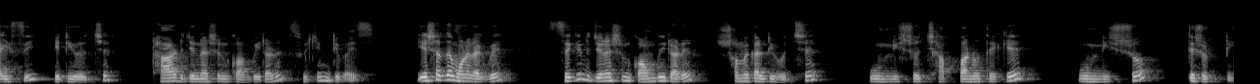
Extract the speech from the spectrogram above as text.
আইসি এটি হচ্ছে থার্ড জেনারেশন কম্পিউটারের সুইচিং ডিভাইস এর সাথে মনে রাখবে সেকেন্ড জেনারেশন কম্পিউটারের সময়কালটি হচ্ছে উনিশশো ছাপ্পান্ন থেকে উনিশশো তেষট্টি।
